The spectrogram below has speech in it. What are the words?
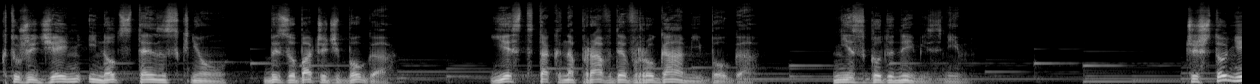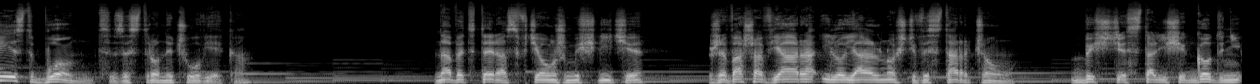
którzy dzień i noc tęsknią, by zobaczyć Boga, jest tak naprawdę wrogami Boga, niezgodnymi z Nim. Czyż to nie jest błąd ze strony człowieka? Nawet teraz wciąż myślicie, że wasza wiara i lojalność wystarczą, byście stali się godni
